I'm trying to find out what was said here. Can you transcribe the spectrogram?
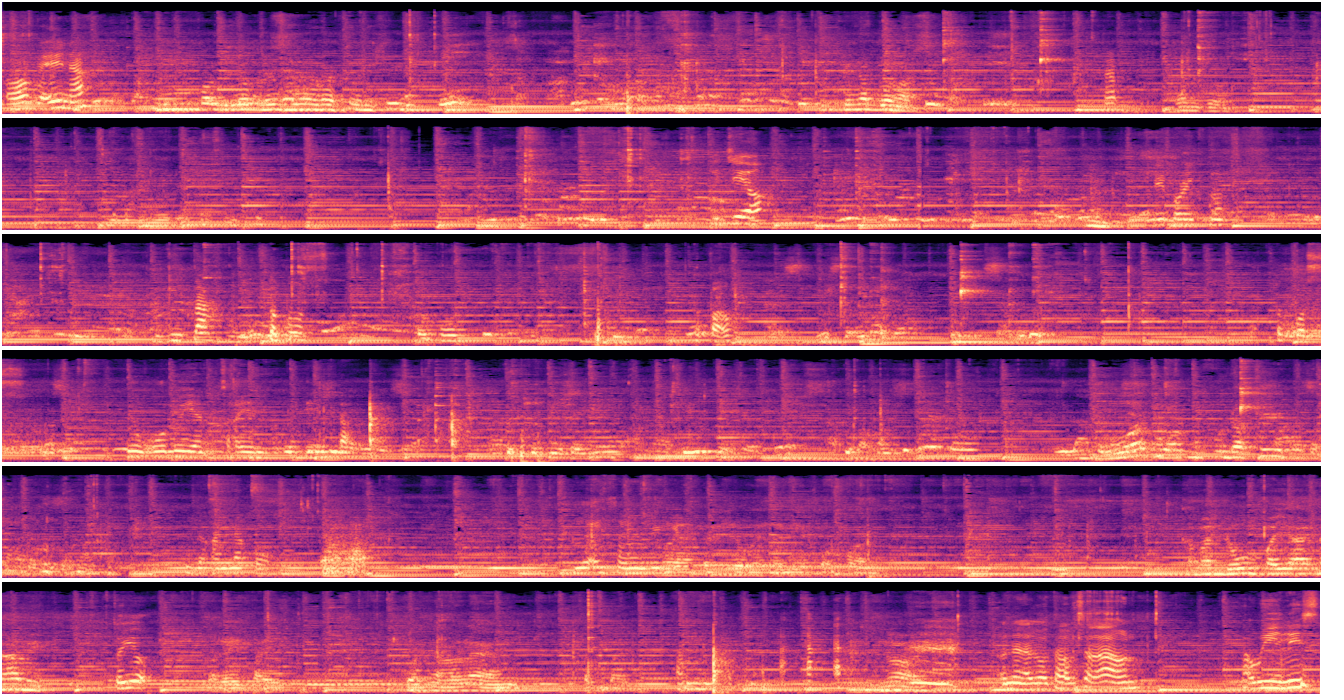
Oke, enak. po. Oh, Gita. Ito pa, oh. Tapos. Yung ulo yan, at saka yung tinta. Buwan mo, mapudaki. Hilakan na po. Yan, sa yung video. Kamandoon pa yan namin. Tuyo. No. Ano na ako tawag sa kaon? Tawilis.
